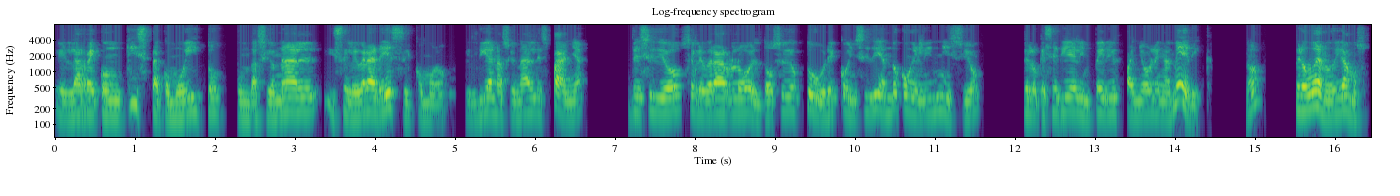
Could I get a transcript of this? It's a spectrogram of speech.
eh, la reconquista como hito fundacional y celebrar ese como el Día Nacional de España, decidió celebrarlo el 12 de octubre, coincidiendo con el inicio de lo que sería el imperio español en América, ¿no? Pero bueno, digamos,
